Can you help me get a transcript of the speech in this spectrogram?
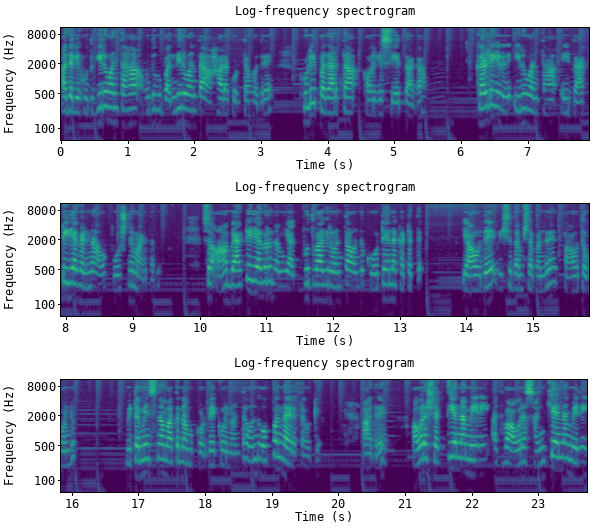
ಅದರಲ್ಲಿ ಹುದುಗಿರುವಂತಹ, ಹುದುಗು ಬಂದಿರುವಂತಹ ಆಹಾರ ಕೊಡ್ತಾ ಹೋದ್ರೆ, ಹುಳಿ ಪದಾರ್ಥ ಅವರಿಗೆ ಸೇರಿದಾಗ ಕರಳಿಗೆ ಇರುವಂತಹ ಈ ಬ್ಯಾಕ್ಟೀರಿಯಾಗಳನ್ನ ಅವು ಪೋಷಣೆ ಮಾಡ್ತವೆ. ಸೊ ಆ ಬ್ಯಾಕ್ಟೀರಿಯಾಗಳು ನಮ್ಗೆ ಅದ್ಭುತವಾಗಿರುವಂತಹ ಒಂದು ಕೋಟೆಯನ್ನ ಕಟ್ಟುತ್ತೆ. ಯಾವುದೇ ವಿಷದಂಶ ಬಂದ್ರೆ ತಾವು ತಗೊಂಡು ವಿಟಮಿನ್ಸ್ನ ಮಾತ್ರ ನಮ್ಗೆ ಕೊಡ್ಬೇಕು ಅನ್ನೋಂತ ಒಂದು ಒಪ್ಪಂದ ಇರುತ್ತೆ ಅವಕ್ಕೆ. ಆದ್ರೆ ಅವರ ಶಕ್ತಿಯನ್ನ ಮೀರಿ ಅಥವಾ ಅವರ ಸಂಖ್ಯೆಯನ್ನ ಮೀರಿ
